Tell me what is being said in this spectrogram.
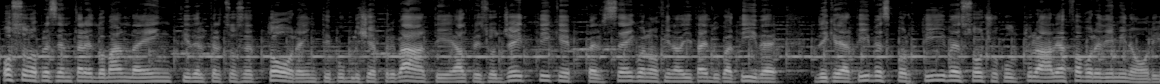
Possono presentare domanda enti del terzo settore, enti pubblici e privati e altri soggetti che perseguono finalità educative, ricreative, sportive, socioculturali a favore dei minori.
